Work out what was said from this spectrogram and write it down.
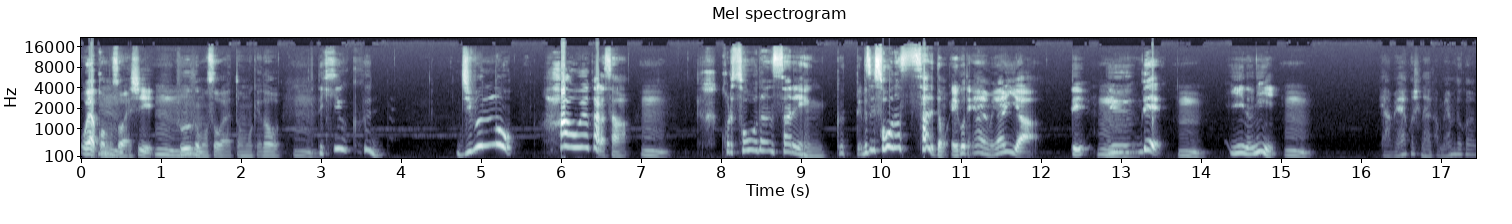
親子もそうやし、うん。夫婦もそうやと思うけどうん。で結局自分の母親からさうん。これ相談されへんくって別に相談されても英語で「いややりや」って言うんでうん。いいのに、いうん。やややこしくないからもうやめとこうも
